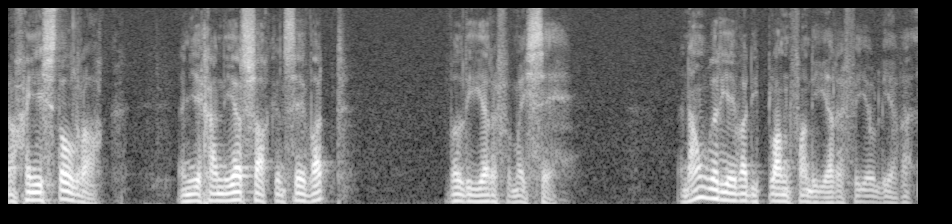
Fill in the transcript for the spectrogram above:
dan gaan jy stil raak en jy gaan neersak en sê wat wil die Here vir my sê? En dan hoor jy wat die plan van die Here vir jou lewe is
